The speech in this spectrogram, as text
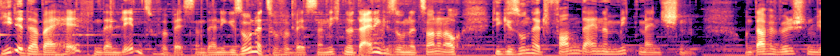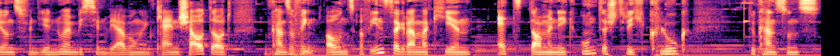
die dir dabei helfen, dein Leben zu verbessern, deine Gesundheit zu verbessern. Nicht nur deine Gesundheit, sondern auch die Gesundheit von deinen Mitmenschen. Und dafür wünschen wir uns von dir nur ein bisschen Werbung, einen kleinen Shoutout. Du kannst auf uns auf Instagram markieren, at dominik-klug. Du kannst uns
